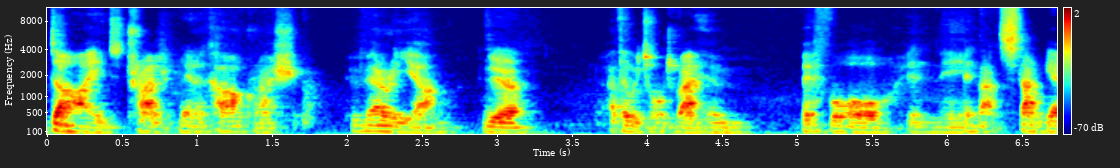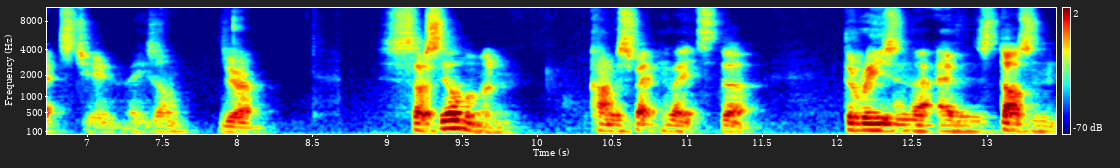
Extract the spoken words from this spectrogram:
died tragically in a car crash very young. yeah, I think we talked about him before in the in that Stan Getz tune that he's on. yeah. So Silberman kind of speculates that the reason that Evans doesn't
